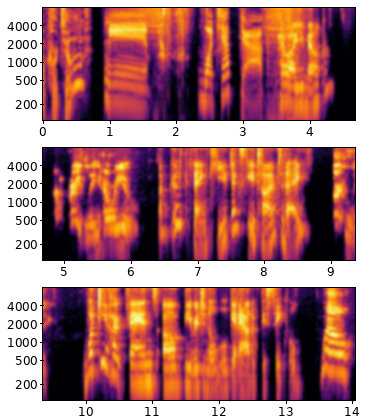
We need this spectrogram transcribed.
a cartoon? Meh. What's up, Doc? How are you, Malcolm? I'm great, Lee. How are you? I'm good, thank you. Thanks for your time today. Certainly. What do you hope fans of the original will get out of this sequel? Well,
